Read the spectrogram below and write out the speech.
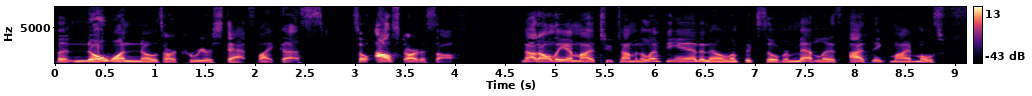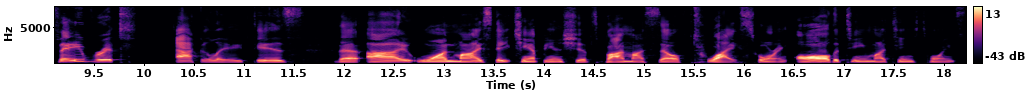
but no one knows our career stats like us. So I'll start us off. Not only am I a two time Olympian and an Olympic silver medalist, I think my most favorite accolade is that I won my state championships by myself twice, scoring all the team my team's points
